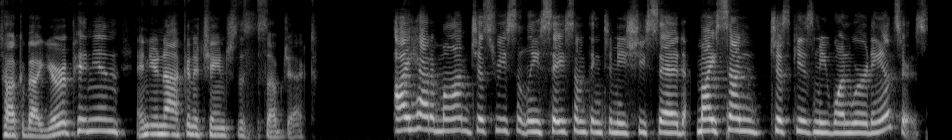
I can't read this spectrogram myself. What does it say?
talk about your opinion and you're not going to change the subject. I had a mom just recently say something to me. She said, My son just gives me one word answers.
